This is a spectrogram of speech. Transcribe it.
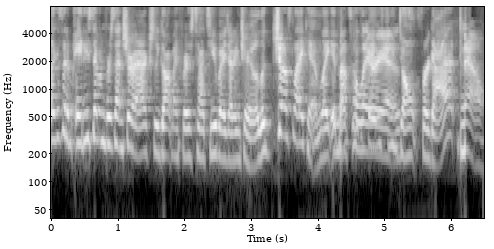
like I said, I'm 87 percent sure I actually got my first tattoo by Danny Trejo. It looked just like him. Like, and that's, That's face you hilarious. don't forget. No.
